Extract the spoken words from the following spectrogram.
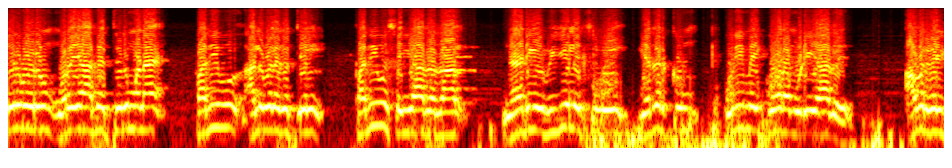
இருவரும் முறையாக திருமண பதிவு அலுவலகத்தில் பதிவு செய்யாததால் நடிகை விஜயலட்சுமி எதற்கும் உரிமை கோர முடியாது. அவர்கள்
